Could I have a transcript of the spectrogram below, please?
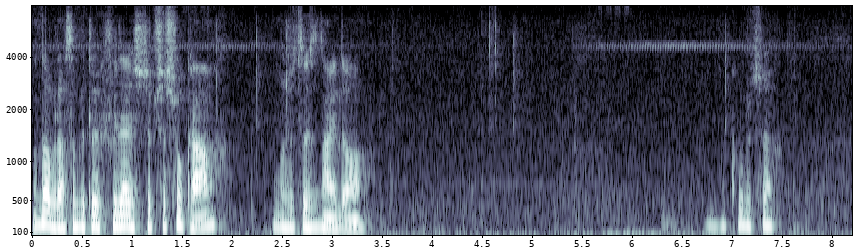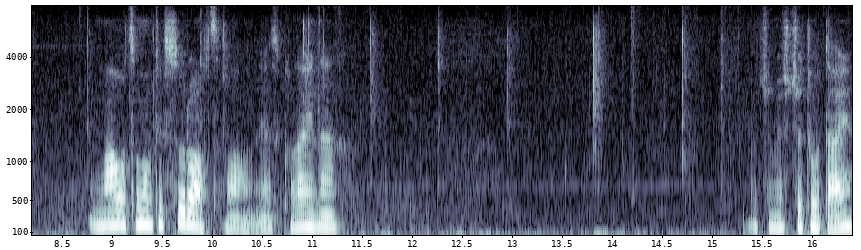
No dobra, sobie to chwilę jeszcze przeszukam. Może coś znajdę. No kurczę. Mało co mam tych surowców. O, jest kolejne. Zobaczymy jeszcze tutaj.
